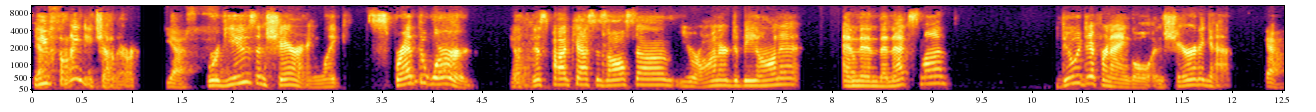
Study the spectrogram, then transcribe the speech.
yes. you find each other. Yes. Reviews and sharing, like spread the word yep. that this podcast is awesome. You're honored to be on it. And yep. then the next month, do a different angle and share it again. Yeah.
